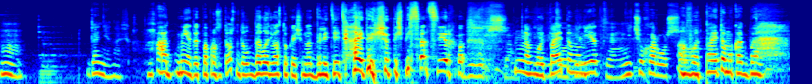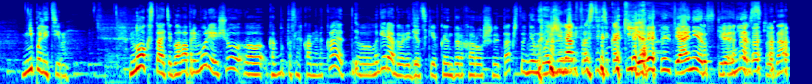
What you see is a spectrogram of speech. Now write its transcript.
Mm. Да не, нафиг. А, нет, это к вопросу того, что до, до Владивостока еще надо долететь, а это еще 1050 сверху. Больше. Ну, вот, Я поэтому... билеты, ничего хорошего. А вот, поэтому как бы не полетим. Но, кстати, глава Приморья еще э, как будто слегка намекает. Э, лагеря, говорят, детские в КНДР хорошие, так что не Лагеря, простите, какие? Пионерские. Пионерские, да?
